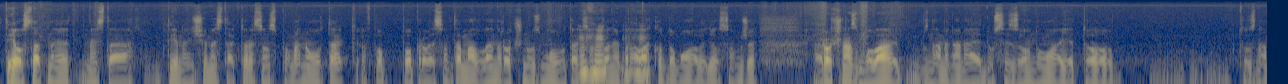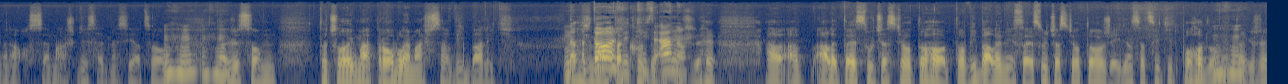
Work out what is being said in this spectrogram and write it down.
Tie ostatné mesta, tie menšie mesta, ktoré som spomenul, tak po, poprvé som tam mal len ročnú zmluvu, tak mm-hmm, som to nebral mm-hmm. ako domov a vedel som, že ročná zmluva znamená na jednu sezónu a je to to znamená 8 až 10 mesiacov. Mm-hmm, Takže som, to človek má problém až sa vybaliť. No to, že či, áno. Že, a, a, ale to je súčasťou toho, to vybalenie sa je súčasťou toho, že idem sa cítiť pohodlne, mm-hmm. takže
